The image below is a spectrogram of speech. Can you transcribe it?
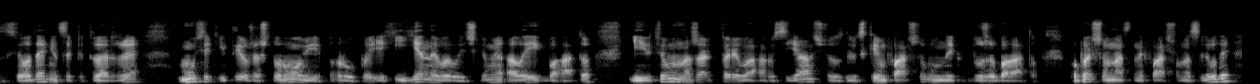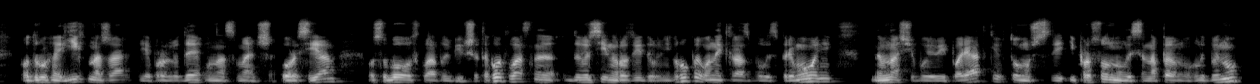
сьогодення це підтверджує, мусять йти вже штурмові групи, які є невеличкими, але їх багато. І в цьому, на жаль, перевага росіян, що з людським фаршем у них дуже багато. По перше, у нас не фарш, у нас люди. По-друге, їх на жаль, є про людей у нас менше. У росіян особового складу більше. Так, от, власне, диверсійно-розвідувальні групи вони якраз були спрямовані в наші бойові порядки, в тому числі і просунулися на певну глибину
